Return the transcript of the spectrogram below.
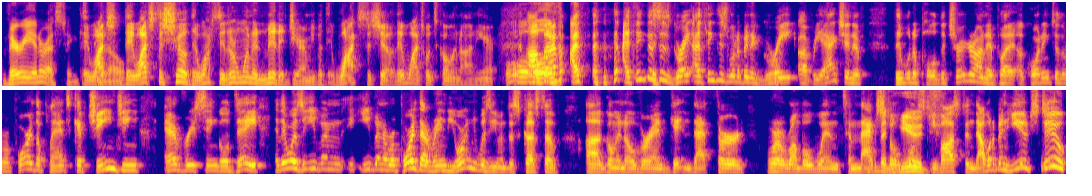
very interesting. They watch. You know? They watch the show. They watch. They don't want to admit it, Jeremy, but they watch the show. They watch what's going on here. Well, uh, but I, I, I, think this if, is great. I think this would have been a great uh, reaction if they would have pulled the trigger on it. But according to the report, the plans kept changing every single day, and there was even even a report that Randy Orton was even discussed of uh, going over and getting that third Royal Rumble win to Max Stone Steve Austin. That would have been huge too.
